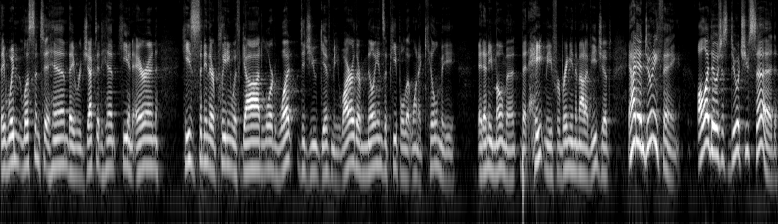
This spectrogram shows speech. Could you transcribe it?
They wouldn't listen to him, they rejected him, he and Aaron. He's sitting there pleading with God, Lord, what did you give me? Why are there millions of people that want to kill me at any moment, that hate me for bringing them out of Egypt? And I didn't do anything. All I did was just do what you said.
